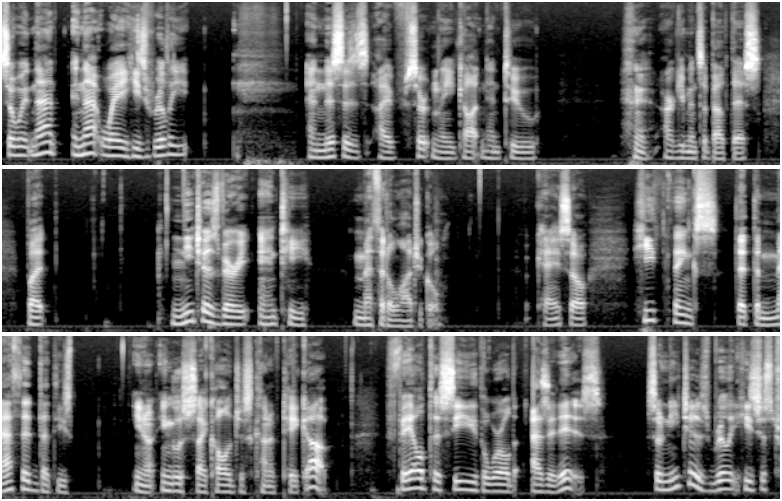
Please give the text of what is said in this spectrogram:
So in that in that way he's really and this is I've certainly gotten into arguments about this, but Nietzsche is very anti methodological. Okay, so he thinks that the method that these you know English psychologists kind of take up fail to see the world as it is so Nietzsche is really he's just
